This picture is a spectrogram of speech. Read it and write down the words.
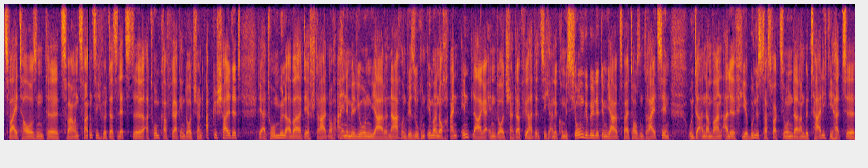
2022 wird das letzte Atomkraftwerk in Deutschland abgeschaltet. Der Atommüll aber, der strahlt noch eine Million Jahre nach und wir suchen immer noch ein Endlager in Deutschland. Dafür hat sich eine Kommission gebildet im Jahre 2013. Unter anderem waren alle vier Bundestagsfraktionen daran beteiligt. Die hat äh,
